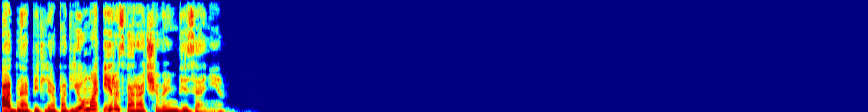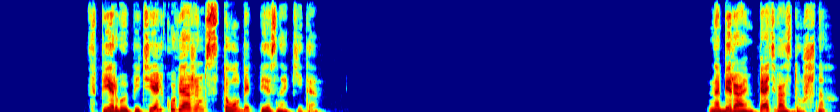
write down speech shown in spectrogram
Одна петля подъема и разворачиваем вязание. Первую петельку вяжем столбик без накида. Набираем 5 воздушных.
